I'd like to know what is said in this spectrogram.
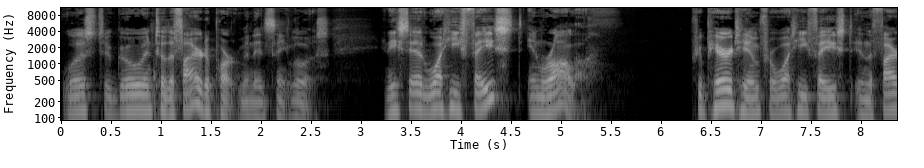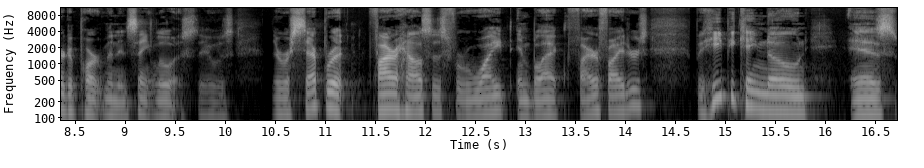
was to go into the fire department in St. Louis. And he said what he faced in Rolla prepared him for what he faced in the fire department in St. Louis. There was there were separate firehouses for white and black firefighters, but he became known as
